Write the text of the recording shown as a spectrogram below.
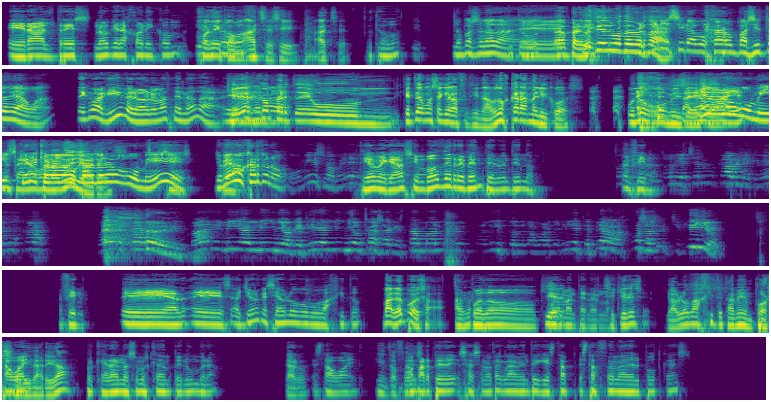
Era el 3, ¿no? Que era Honeycomb. Honeycomb. H, sí, H. No tengo voz, tío. No pasa nada. No eh, pero no ¿qué- tienes voz de ¿te verdad. ¿Quieres ir a buscar un pasito de agua? Tengo aquí, pero no me hace nada. Eh, ¿Quieres hace nada. convertir un. ¿Qué tenemos aquí en la oficina? Unos caramelicos. Unos gummies ¿Quieres unos gummies? ¿Quieres que vaya a buscarte unos gummies? Sí. Yo voy a buscarte unos gummies. Tío, me he quedado sin voz de repente, no entiendo. En fin. Antonio, un cable que voy a buscar. Voy a buscar. Madre mía, el niño que tiene el niño en casa que está mal, malito de la guardería y te pega las cosas, el chiquillo. En fin. Eh, eh, yo creo que si hablo como bajito, Vale, pues habla- puedo, mantenerlo. si quieres, yo hablo bajito también por Está guay. solidaridad. Porque ahora nos hemos quedado en penumbra. Claro. Está guay. Y entonces Aparte de, o sea, se nota claramente que esta, esta zona del podcast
